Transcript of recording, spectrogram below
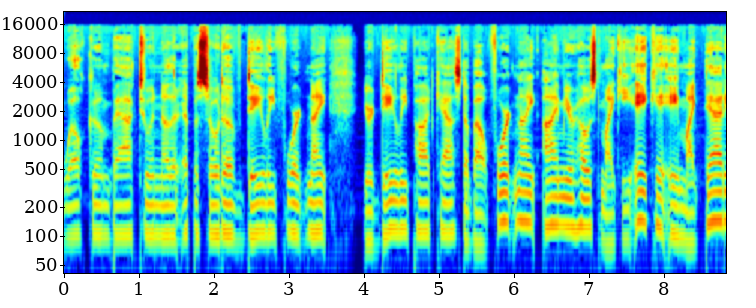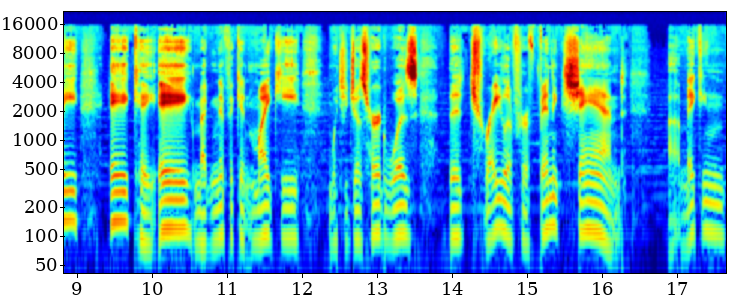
Welcome back to another episode of Daily Fortnite, your daily podcast about Fortnite. I'm your host, Mikey, aka Mike Daddy, aka Magnificent Mikey. What you just heard was the trailer for Fennec Shand uh, making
